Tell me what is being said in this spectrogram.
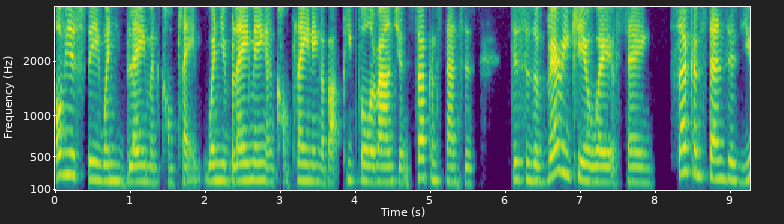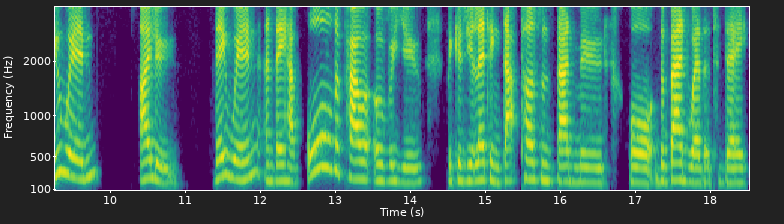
Obviously, when you blame and complain, when you're blaming and complaining about people around you and circumstances, this is a very clear way of saying, circumstances, you win, I lose. They win and they have all the power over you because you're letting that person's bad mood or the bad weather today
